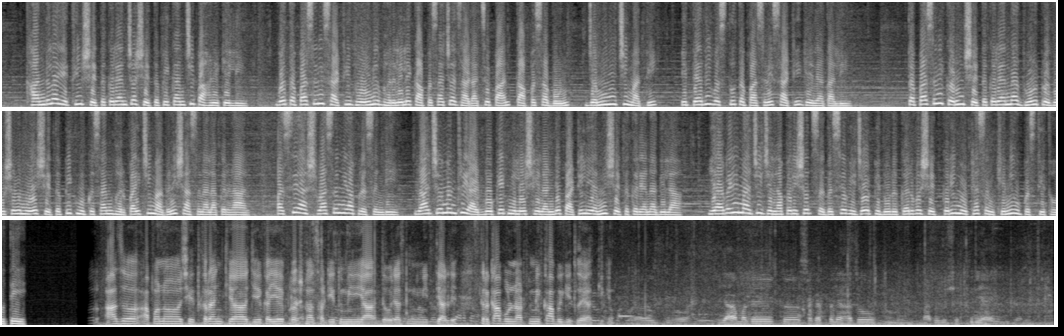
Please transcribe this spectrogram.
खांदला येथील शेतकऱ्यांच्या शेतपिकांची पाहणी केली व तपासणीसाठी धुळीने भरलेले कापसाच्या झाडाचे पान कापसा बोंड जमिनीची माती इत्यादी वस्तू तपासणीसाठी घेण्यात आली. तपासणी करून शेतकऱ्यांना धूळ प्रदूषणामुळे शेतपीक नुकसान भरपाईची मागणी शासनाला करणार असे आश्वासन या प्रसंगी राज्यमंत्री ॲडव्होकेट निलेश हेलांडे पाटील यांनी शेतकऱ्यांना दिला. यावेळी माजी जिल्हा परिषद सदस्य विजय पिदुरकर व शेतकरी मोठ्या संख्येने उपस्थित होते. तर आज आपण शेतकऱ्यांच्या जे काही आहे प्रश्नासाठी तुम्ही या दौऱ्यास निमित्त आले. तर का बोलणार? तुम्ही का बघितलं या ठिकाणी यामध्ये एक सगळ्यात पहिले हा जो माझा जो शेतकरी आहे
